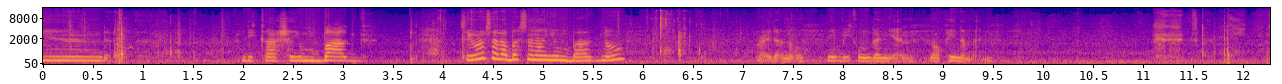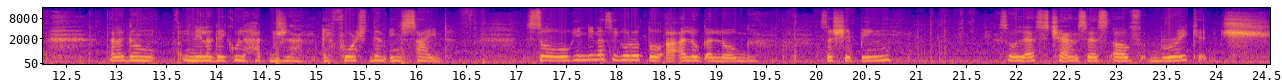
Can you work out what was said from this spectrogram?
And, hindi kasha yung bag. Siguro sa labas na lang yung bag, no? Or I don't know. Maybe kung ganyan. Okay naman. Talagang nilagay ko lahat dyan. I forced them inside. So, hindi na siguro to aalog-alog sa shipping. So, less chances of breakage.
